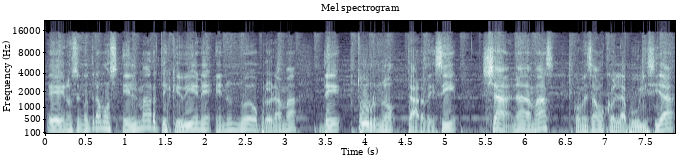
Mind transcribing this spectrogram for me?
Eh, nos encontramos el martes que viene en un nuevo programa de Turno Tarde, ¿sí? Ya, nada más, comenzamos con la publicidad.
